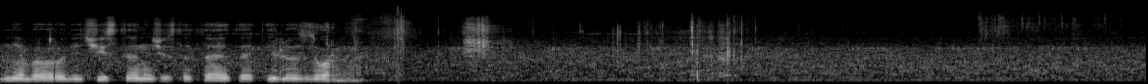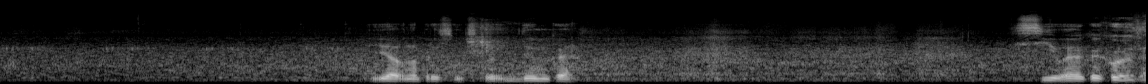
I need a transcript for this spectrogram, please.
Небо вроде чистое, но чистота это иллюзорная. явно присутствует дымка. Сивое какое-то.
